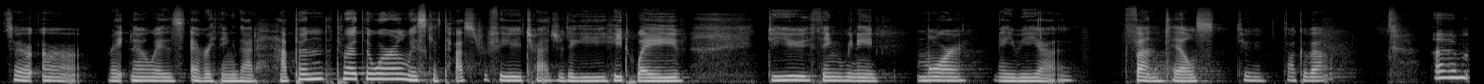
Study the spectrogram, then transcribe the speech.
So, uh, right now, is everything that happened throughout the world with catastrophe, tragedy, heat wave, do you think we need more, maybe, uh, fun tales to talk about? Um,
